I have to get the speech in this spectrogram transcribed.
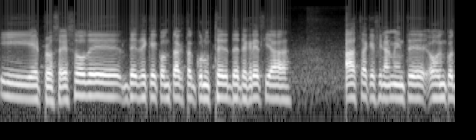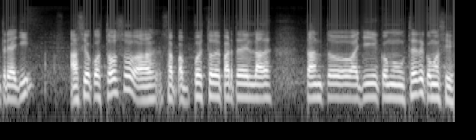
Y el proceso de, desde que contactan con ustedes desde Grecia hasta que finalmente os encontré allí, ¿ha sido costoso? ¿Ha, ha puesto de parte de la, tanto allí como ustedes, como así?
